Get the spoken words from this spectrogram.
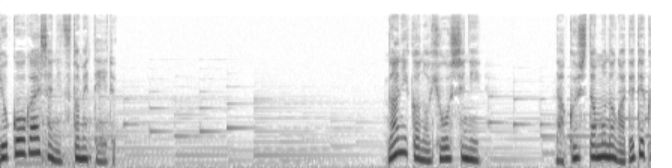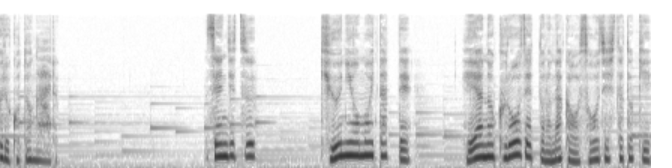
旅行会社に勤めている。何かの表紙になくしたものが出てくることがある。先日急に思い立って部屋のクローゼットの中を掃除した時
